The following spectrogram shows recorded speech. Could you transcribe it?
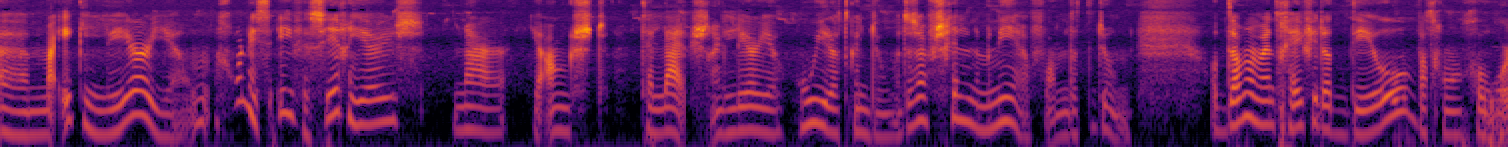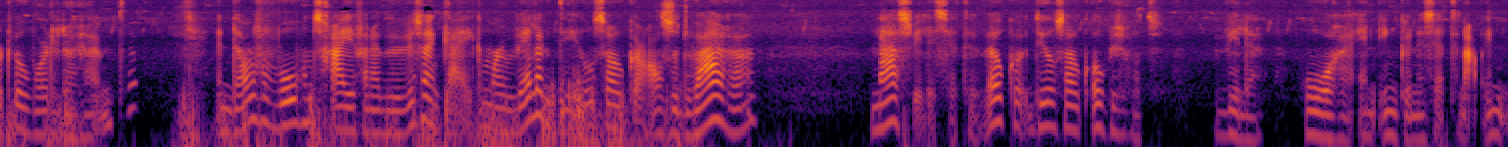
Um, maar ik leer je om gewoon eens even serieus naar je angst te luisteren. Ik leer je hoe je dat kunt doen. Want er zijn verschillende manieren voor om dat te doen. Op dat moment geef je dat deel, wat gewoon gehoord wil worden, de ruimte. En dan vervolgens ga je vanuit bewustzijn kijken, maar welk deel zou ik er als het ware naast willen zetten? Welke deel zou ik ook eens wat willen horen en in kunnen zetten? Nou, in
